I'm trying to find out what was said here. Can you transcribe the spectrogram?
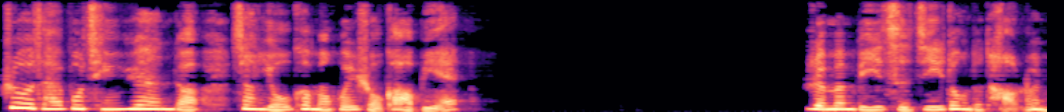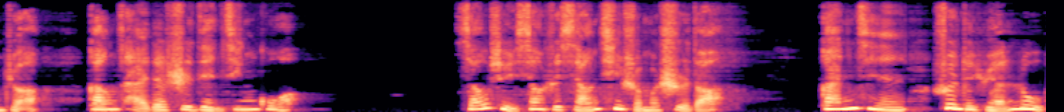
这才不情愿的向游客们挥手告别。人们彼此激动的讨论着刚才的事件经过。小雪像是想起什么似的。赶紧顺着原路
